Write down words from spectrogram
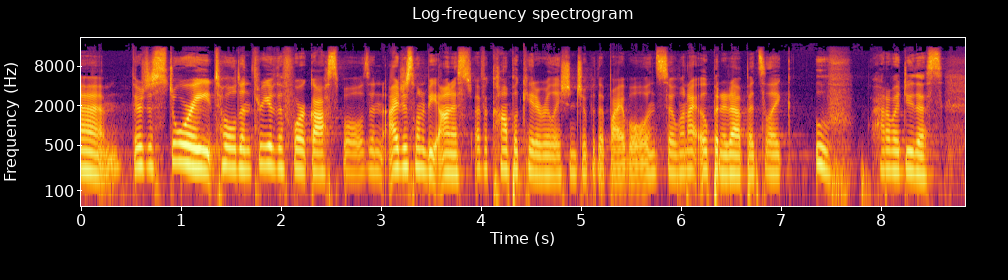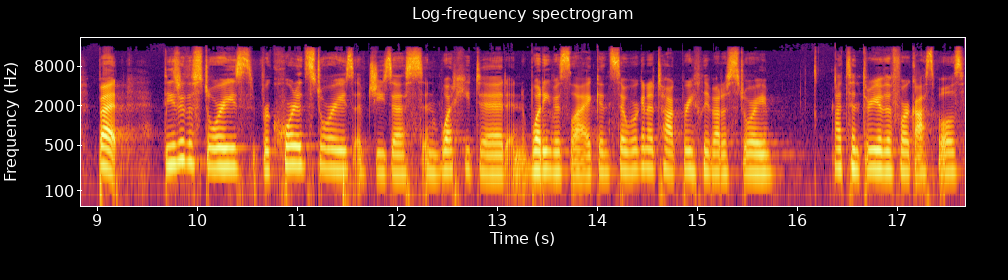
Um, there's a story told in three of the four gospels, and I just want to be honest. I have a complicated relationship with the Bible, and so when I open it up, it's like, oof, how do I do this? But these are the stories, recorded stories of Jesus and what he did and what he was like. And so we're going to talk briefly about a story that's in three of the four gospels.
